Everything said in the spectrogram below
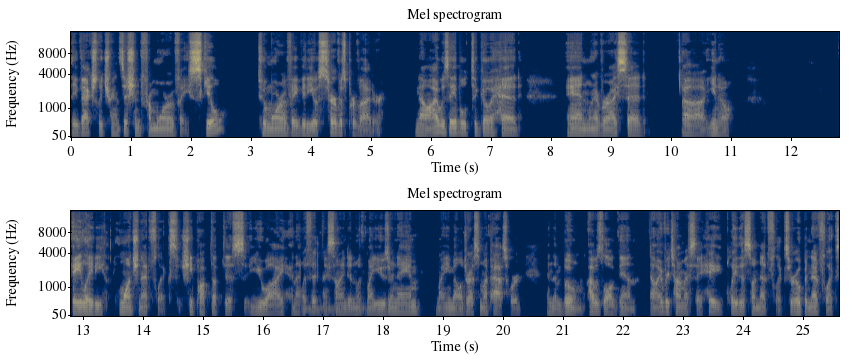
they've actually transitioned from more of a skill to more of a video service provider. Now, I was able to go ahead and whenever I said, uh, you know, a lady launch Netflix. She popped up this UI and I with it and I mm. signed in with my username, my email address, and my password. And then boom, I was logged in. Now every time I say, hey, play this on Netflix or open Netflix,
